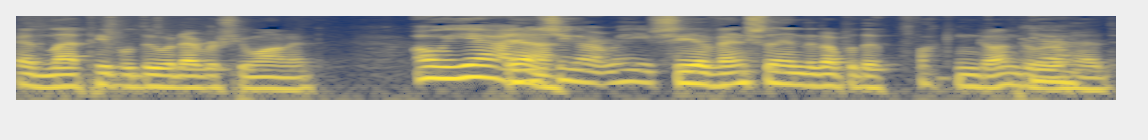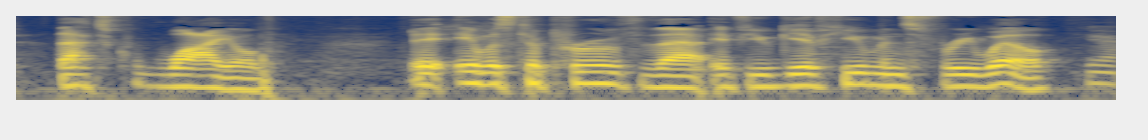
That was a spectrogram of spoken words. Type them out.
and let people do whatever she wanted. Oh yeah, and Yeah. then she got raped. She eventually ended up with a fucking gun to her head. That's wild. It it was to prove that if you give humans free will, yeah,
